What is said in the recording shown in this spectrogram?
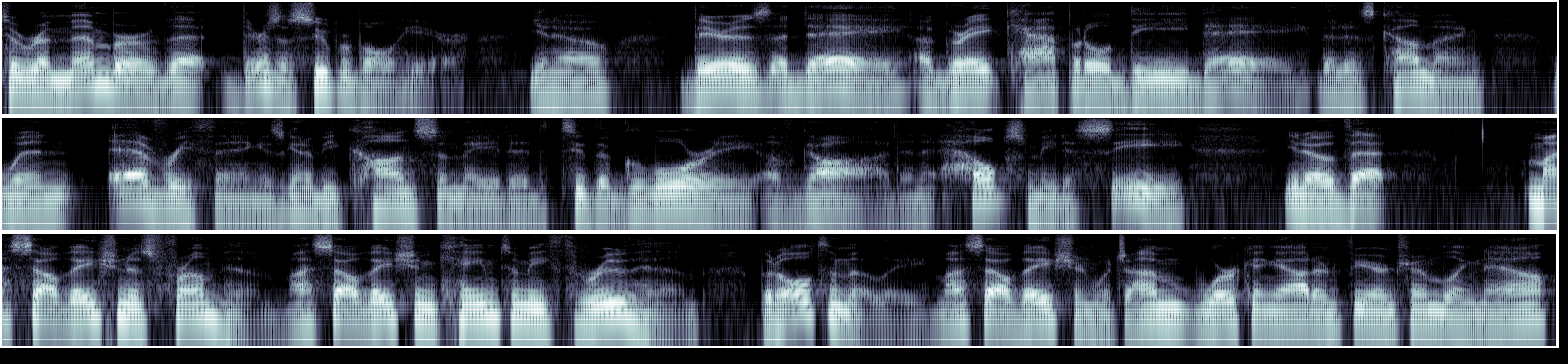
to remember that there's a Super Bowl here. You know, there is a day, a great capital D day that is coming when everything is going to be consummated to the glory of God. And it helps me to see, you know, that my salvation is from him. My salvation came to me through him. But ultimately, my salvation, which I'm working out in fear and trembling now,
